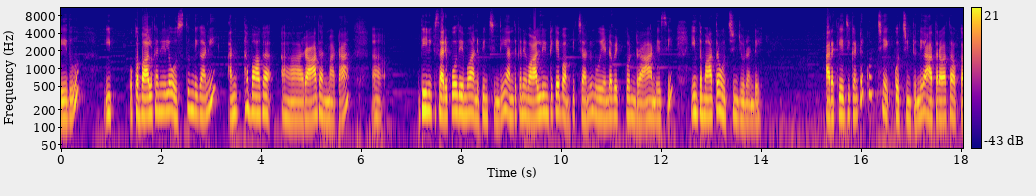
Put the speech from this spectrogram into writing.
లేదు. ఈ ఒక బాల్కనీలో వస్తుంది కానీ అంత బాగా రాదన్నమాట. దీనికి సరిపోదేమో అనిపించింది. అందుకనే వాళ్ళ ఇంటికే పంపించాను. నువ్వు ఎండబెట్టుకొని రా అనేసి ఇంత మాత్రం వచ్చింది చూడండి. అర కేజీ కంటే కొంచెం ఎక్కువ వచ్చింటుంది. ఆ తర్వాత ఒక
